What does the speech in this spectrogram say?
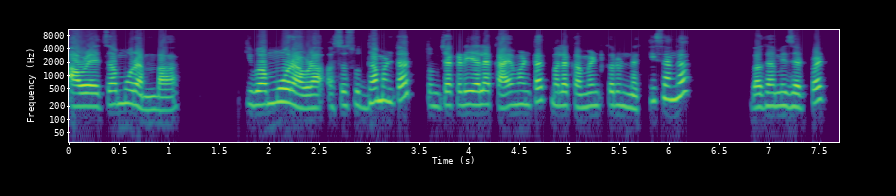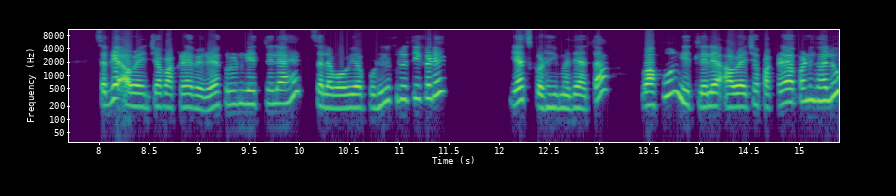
आवळ्याचा मोरांबा किंवा मोरावळा असं सुद्धा म्हणतात. तुमच्याकडे याला काय म्हणतात मला कमेंट करून नक्की सांगा. बघा मी झटपट सगळ्या आवळ्यांच्या पाकळ्या वेगळ्या करून घेतलेल्या आहेत. चला वळूया पुढील कृतीकडे. याच कढईमध्ये आता वाफवून घेतलेल्या आवळ्याच्या पाकळ्या आपण घालू.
